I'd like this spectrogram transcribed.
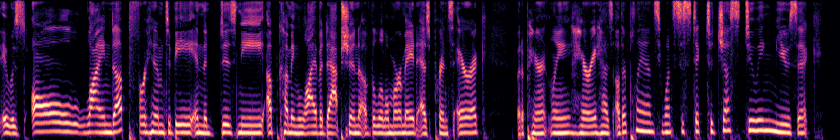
it was all lined up for him to be in the Disney upcoming live adaptation of The Little Mermaid as Prince Eric. But apparently, Harry has other plans. He wants to stick to just doing music.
